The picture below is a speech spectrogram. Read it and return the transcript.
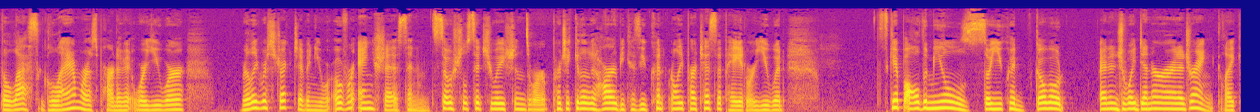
the less glamorous part of it where you were really restrictive and you were over anxious and social situations were particularly hard because you couldn't really participate or you would skip all the meals so you could go out and enjoy dinner and a drink. Like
